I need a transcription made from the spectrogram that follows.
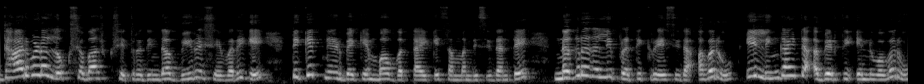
ಧಾರವಾಡ ಲೋಕಸಭಾ ಕ್ಷೇತ್ರದಿಂದ ವೀರಶೈವರಿಗೆ ಟಿಕೆಟ್ ನೀಡಬೇಕೆಂಬ ಒತ್ತಾಯಕ್ಕೆ ಸಂಬಂಧಿಸಿದಂತೆ ನಗರದಲ್ಲಿ ಪ್ರತಿಕ್ರಿಯಿಸಿದ ಅವರು, ಈ ಲಿಂಗಾಯತ ಅಭ್ಯರ್ಥಿ ಎನ್ನುವವರು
